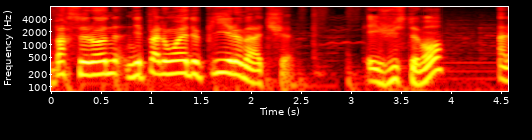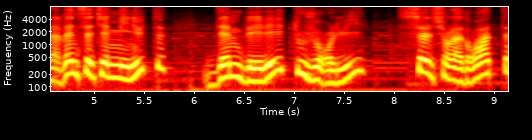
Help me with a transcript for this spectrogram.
Barcelone n'est pas loin de plier le match. Et justement, à la 27e minute, Dembélé, toujours lui, seul sur la droite,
